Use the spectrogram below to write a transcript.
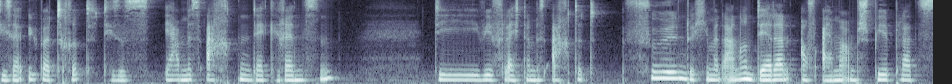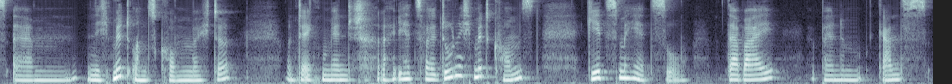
dieser Übertritt, dieses ja, Missachten der Grenzen, die wir vielleicht dann missachtet fühlen durch jemand anderen, der dann auf einmal am Spielplatz ähm, nicht mit uns kommen möchte und denken, Mensch, jetzt weil du nicht mitkommst, geht es mir jetzt so. Dabei bei einem ganz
